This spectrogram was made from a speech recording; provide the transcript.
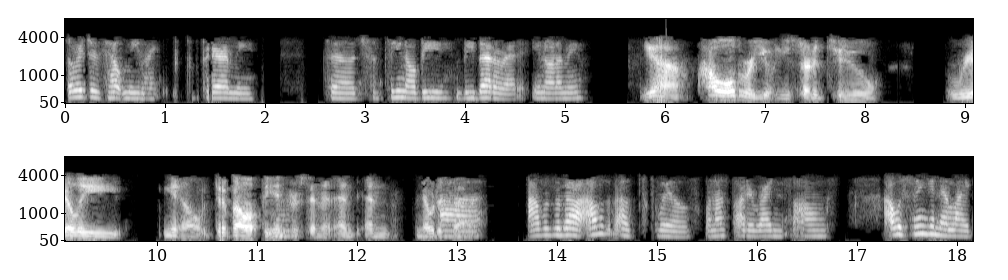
so it just helped me like prepare me to, to you know be be better at it. You know what I mean? Yeah. How old were you when you started to really you know develop the mm-hmm. interest in it and and notice uh, that? I was about I was about twelve when I started writing songs. I was singing at like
